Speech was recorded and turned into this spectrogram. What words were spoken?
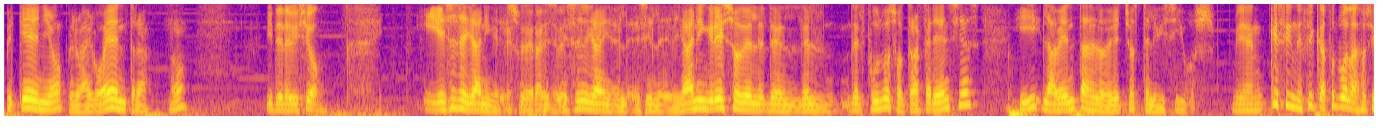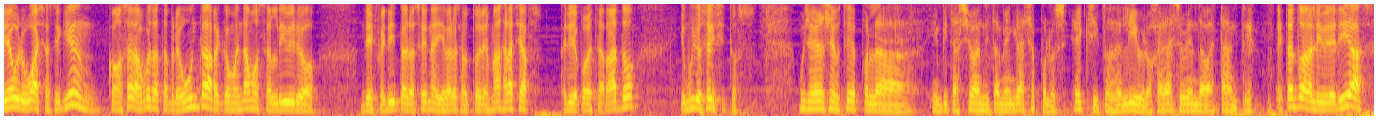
pequeño, pero algo entra, ¿no? Y televisión. Y ese es el gran ingreso. Ese es el gran ingreso. es el gran, el- es decir, el gran ingreso del, del- del- del fútbol son transferencias y la venta de los derechos televisivos. Bien, ¿qué significa el fútbol en la sociedad uruguaya? Si quieren conocer la respuesta a esta pregunta, recomendamos el libro de Felipe Arocena y varios autores más. Gracias, Felipe, por este rato y muchos éxitos. Muchas gracias a ustedes por la invitación y también gracias por los éxitos del libro. Ojalá se venda bastante. ¿Están todas las librerías?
